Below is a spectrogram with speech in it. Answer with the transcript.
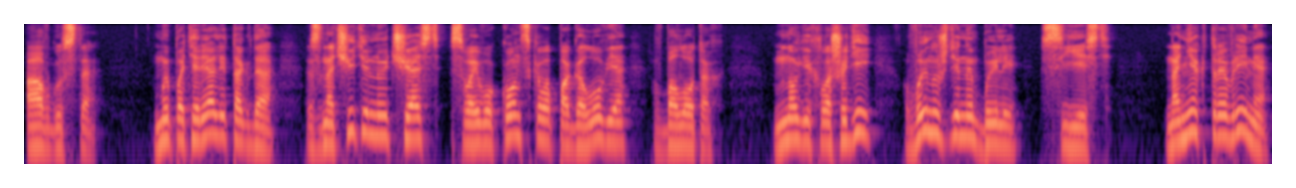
августа. Мы потеряли тогда значительную часть своего конского поголовья в болотах. Многих лошадей вынуждены были съесть. На некоторое время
